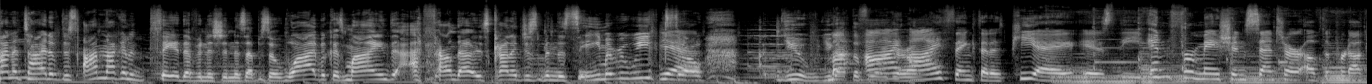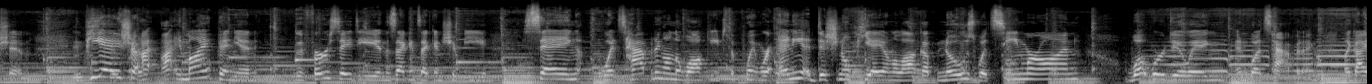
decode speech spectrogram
kind of tired of this. I'm not gonna say a definition this episode. Why? Because mine, I found out it's kind of just been the same every week. Yeah. So you, you got the floor, I, girl. I think that a PA is the information center of the production. PA mm, should, I, I, in my opinion, the first AD and the second second should be saying what's happening on the walkie to the point where any additional PA on a lockup knows what scene we're on. What we're doing and what's happening. Like, I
